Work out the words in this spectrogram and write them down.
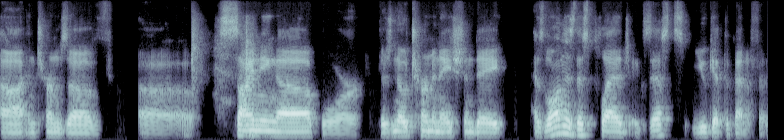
uh, in terms of uh, signing up or there's no termination date. As long as this pledge exists, you get the benefit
